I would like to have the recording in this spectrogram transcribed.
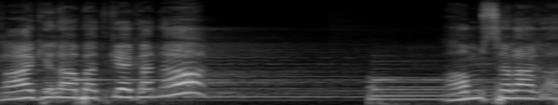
కాకిలా బతికే కన్నా హంసలాగా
